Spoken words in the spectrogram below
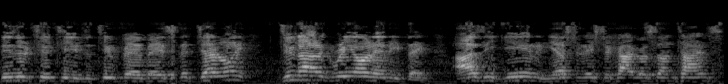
These are two teams and two fan bases that generally do not agree on anything. Ozzie Guillen and yesterday's Chicago Sun-Times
